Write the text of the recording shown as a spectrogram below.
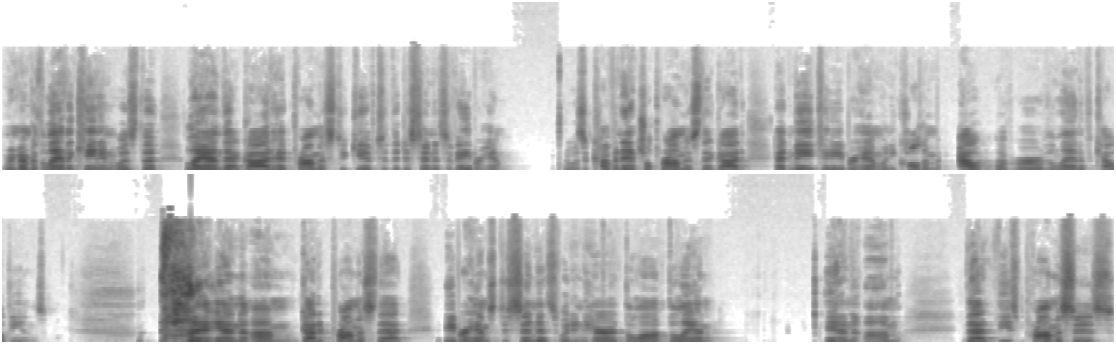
Remember, the land of Canaan was the land that God had promised to give to the descendants of Abraham. It was a covenantal promise that God had made to Abraham when he called him out of Ur, the land of the Chaldeans. and um, God had promised that Abraham's descendants would inherit the, the land. And um, that these promises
